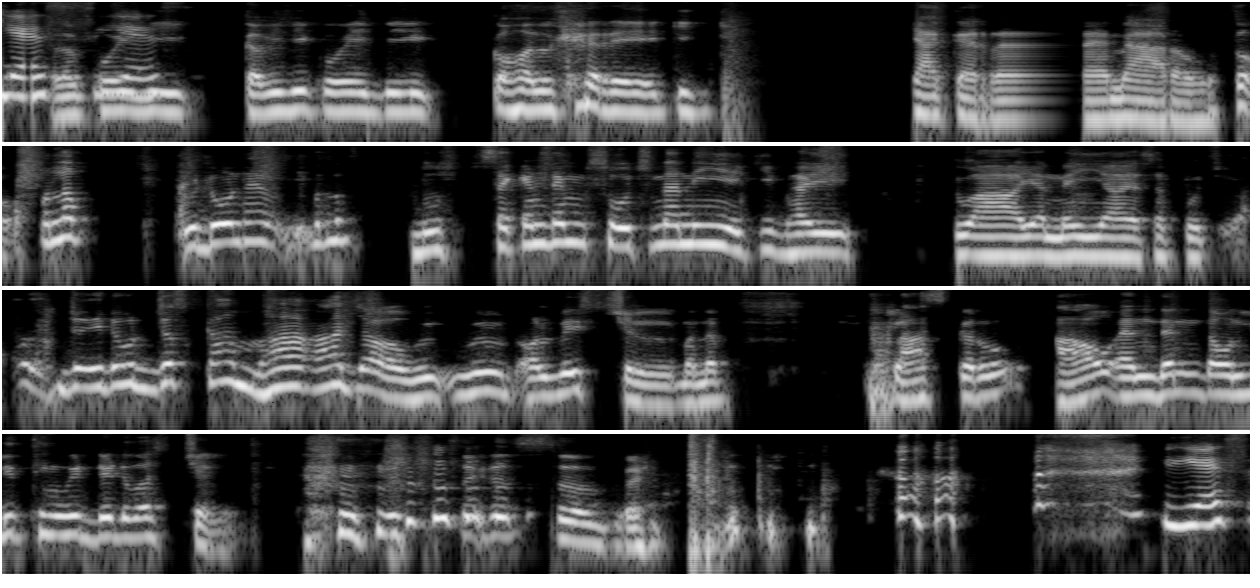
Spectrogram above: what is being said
यस मतलब कोई yes. भी कभी भी कोई भी कॉल करे कि क्या कर रहा है मैं आ रहा हूँ। तो मतलब वी डोंट हैव मतलब सेकंड टाइम सोचना नहीं है कि भाई तू आ या नहीं आ ऐसा कुछ। इट जस्ट कम हाँ आ जाओ। वी वुड ऑलवेज चिल मतलब क्लास करो आओ and then the only thing we did was chill so it was so good yes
